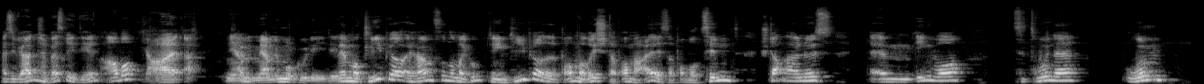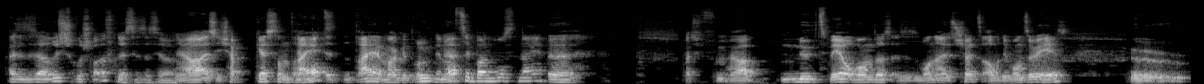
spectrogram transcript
Also wir hatten schon bessere Ideen, aber ja, äh, wir haben, wir haben immer gute Ideen. wenn wir Glühbirne, wir haben vorhin mal geguckt, den Glühbirne, da brauchen wir richtig, da brauchen wir alles. Da brauchen wir Zimt, Sternalnuss, ähm, Ingwer, Zitrone, Rum. Also das ist ja richtig rischer Aufriss, das ist ja. Ja, also ich habe gestern drei, äh, drei mal getrunken. Eine ne? Marzipanwurst, nein. Äh, also, ja, 02er waren das, also es waren alles Shots, aber die waren so heiß. Äh,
